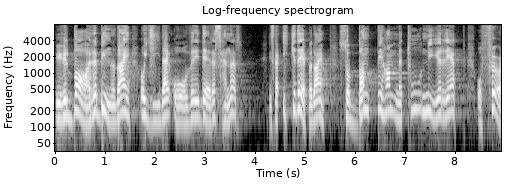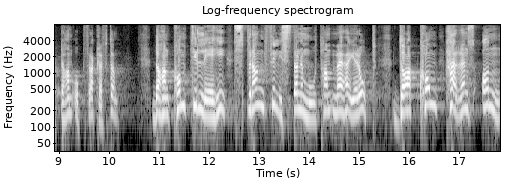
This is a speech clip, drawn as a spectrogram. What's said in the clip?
'vi vil bare binde deg og gi deg over i deres hender.' 'Vi skal ikke drepe deg.' Så bandt de ham med to nye rep og førte ham opp fra kløften. Da han kom til Lehi, sprang filisterne mot ham med høye rop. Da kom Herrens ånd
